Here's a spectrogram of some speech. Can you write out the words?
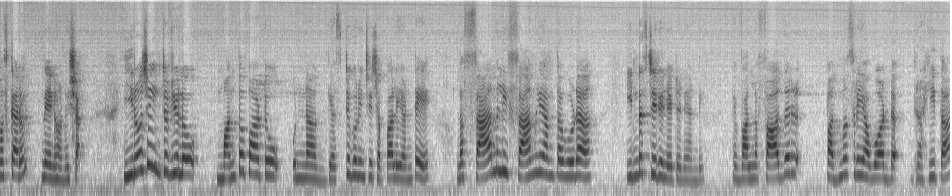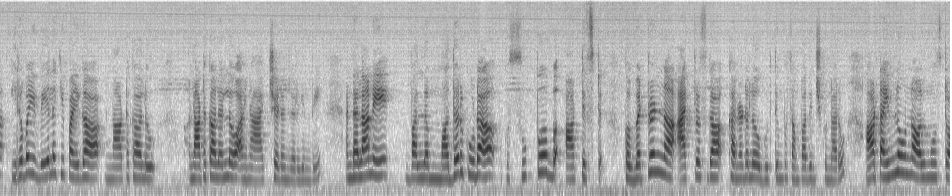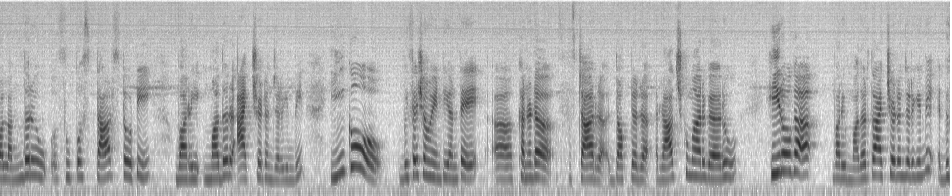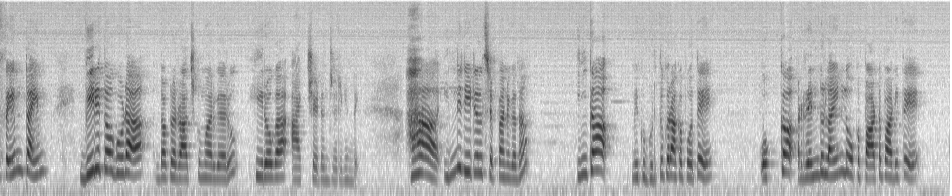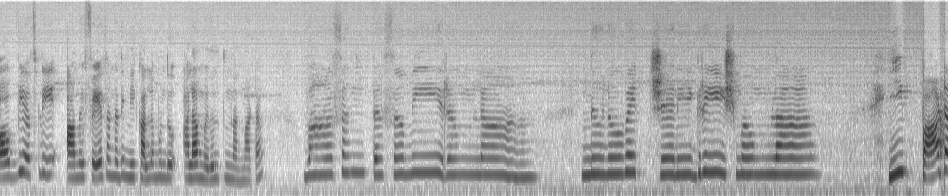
నమస్కారం నేను అనుష. ఈరోజు ఇంటర్వ్యూలో మనతో పాటు ఉన్న గెస్ట్ గురించి చెప్పాలి అంటే వాళ్ళ ఫ్యామిలీ ఫ్యామిలీ అంతా కూడా ఇండస్ట్రీ రిలేటెడ్ అండి. అంటే వాళ్ళ ఫాదర్ పద్మశ్రీ అవార్డ్ గ్రహీత ఇరవై వేలకి పైగా నాటకాలు నాటకాలలో ఆయన యాక్ట్ చేయడం జరిగింది. అండ్ అలానే వాళ్ళ మదర్ కూడా ఒక సూపర్బ్ ఆర్టిస్ట్. ఒక వెటరన్ యాక్ట్రెస్గా కన్నడలో గుర్తింపు సంపాదించుకున్నారు. ఆ టైంలో ఉన్న ఆల్మోస్ట్ వాళ్ళందరూ సూపర్ స్టార్స్ తోటి వారి మదర్ యాక్ట్ చేయడం జరిగింది. ఇంకో విశేషం ఏంటి అంటే కన్నడ స్టార్ డాక్టర్ రాజ్ కుమార్ గారు హీరోగా వారి మదర్తో యాక్ట్ చేయడం జరిగింది. అట్ ద సేమ్ టైం వీరితో కూడా డాక్టర్ రాజ్ కుమార్ గారు హీరోగా యాక్ట్ చేయడం జరిగింది. ఇన్ని డీటెయిల్స్ చెప్పాను కదా. ఇంకా మీకు గుర్తుకు రాకపోతే ఒక్క రెండు లైన్లు ఒక పాట పాడితే ఆబ్వియస్లీ ఆమె ఫేస్ అన్నది మీ కళ్ళ ముందు అలా మెదులుతుందన్నమాట. వాసంత సమీరంలా నును వెచ్చని గ్రీష్మంలా. ఈ పాట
